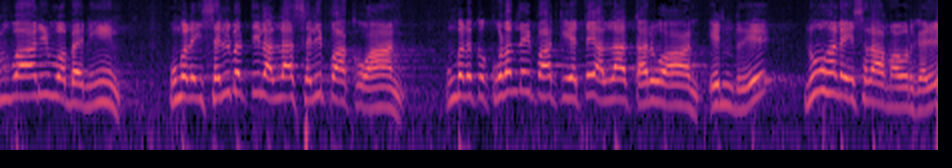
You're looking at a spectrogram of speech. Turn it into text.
அம்வாலிம் வபனீன். உங்களை செல்வத்தில் அல்லாஹ் செழிப்பாக்குவான். உங்களுக்கு குழந்தை பாக்கியத்தை அல்லாஹ் தருவான் என்று நூஹ் இஸ்லாம் அவர்கள்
